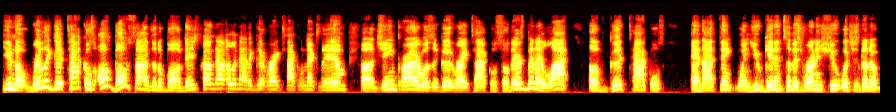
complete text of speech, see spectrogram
you know, really good tackles on both sides of the ball. Dejon Allen had a good right tackle next to him. Uh, Gene Pryor was a good right tackle. So there's been a lot of good tackles. And I think when you get into this run and shoot, which is going to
